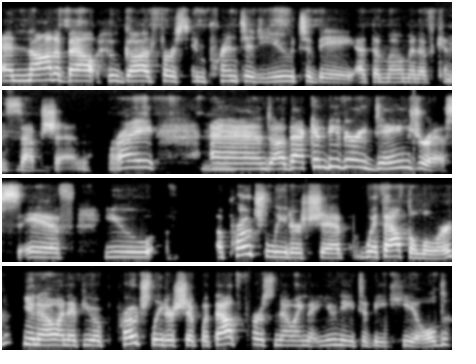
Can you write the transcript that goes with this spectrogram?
and not about who God first imprinted you to be at the moment of mm-hmm. conception, mm-hmm. right? Mm-hmm. And uh, that can be very dangerous if you approach leadership without the Lord, you know, and if you approach leadership without first knowing that you need to be healed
